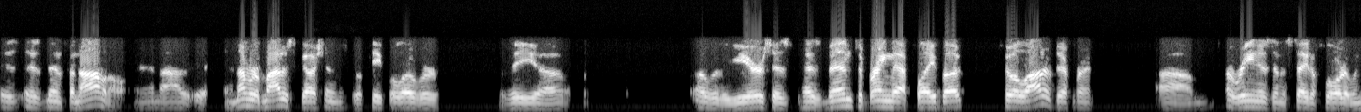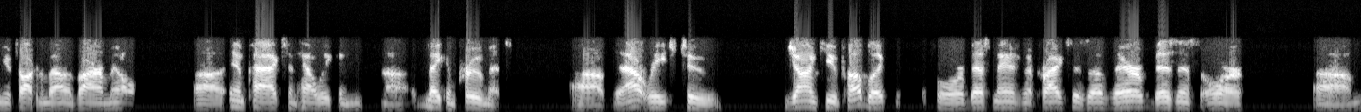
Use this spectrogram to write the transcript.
has been phenomenal. And uh, a number of my discussions with people over the uh, over the years has has been to bring that playbook to a lot of different um, arenas in the state of Florida when you're talking about environmental uh, impacts and how we can uh, make improvements. Uh, the outreach to John Q. Public for best management practices of their business or um,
